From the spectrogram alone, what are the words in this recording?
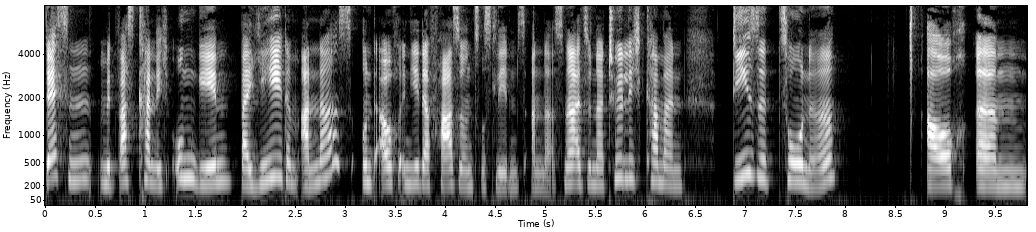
dessen, mit was kann ich umgehen, bei jedem anders und auch in jeder Phase unseres Lebens anders. Ne? Also natürlich kann man diese Zone auch ähm,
